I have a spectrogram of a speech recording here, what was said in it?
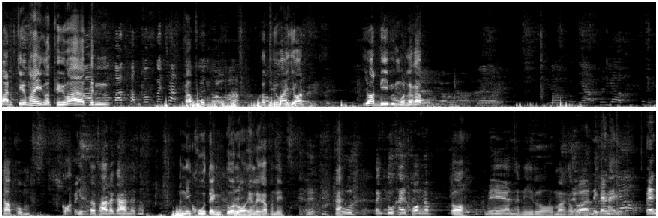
บันเจิมให้ก็ถือว่าเป็นว่าทำลมกระช่างครับผมก็ถือว่ายอดยอดดีไปหมดแล้วครับ ครับผมเกาะติดสถานการณ์นะครับ วันนี้ครูแต่งตัวหล่ออย่างเลยครับวันนี้ฮะแต่งตัวคล้ายคล้องครับอ๋อแมนอันนี้หล่อมากครับแต่ผมว่าในแต่งไข่แต่ง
